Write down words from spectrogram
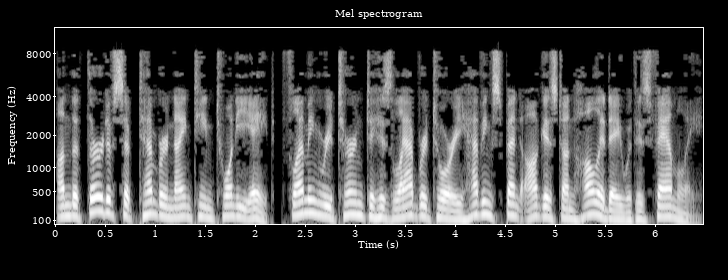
On 3 September 1928, Fleming returned to his laboratory having spent August on holiday with his family.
